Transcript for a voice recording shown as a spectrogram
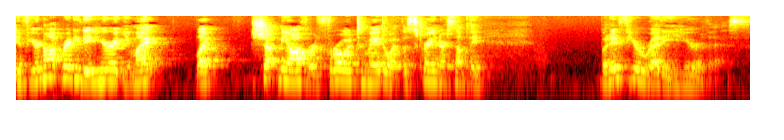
If you're not ready to hear it, you might like shut me off or throw a tomato at the screen or something. But if you're ready, hear this.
